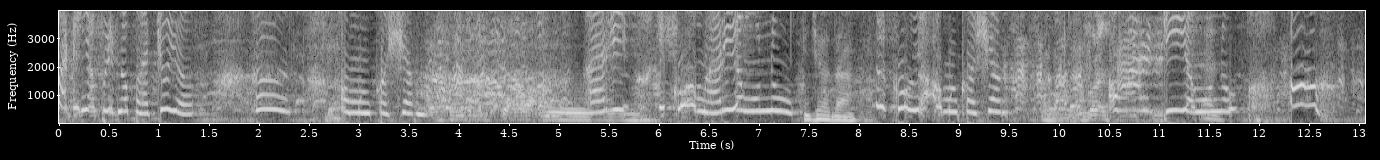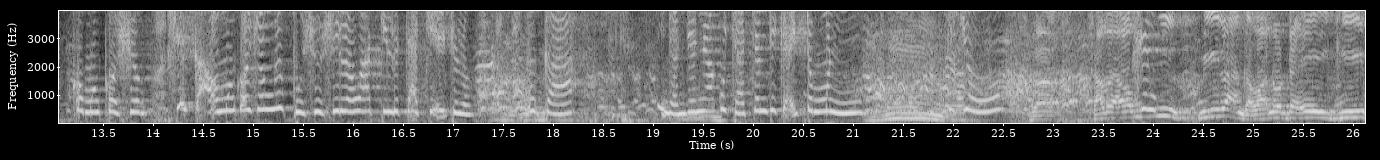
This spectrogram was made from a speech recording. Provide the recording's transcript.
Adanya beli no baju ya. Huh, omong kosong. Hari, iku Om Hari yang ngono. iya ta Iku ya omong kosong. Om Ardi yang ngono. Oh, omong kosong. Si kak omong kosong ibu Susilawati lu caci itu loh. Enggak. Janjinya aku jajan dikai temen. Iya. Lah, sampe awak iki mila gawakno tek iki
